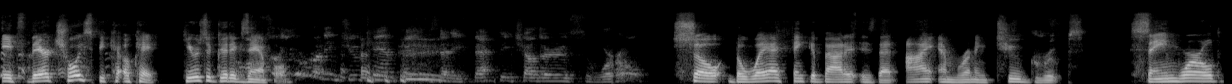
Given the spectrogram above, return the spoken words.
it's their choice because okay, here's a good example. So you're running two campaigns that affect each other's world. So the way I think about it is that I am running two groups. Same world,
